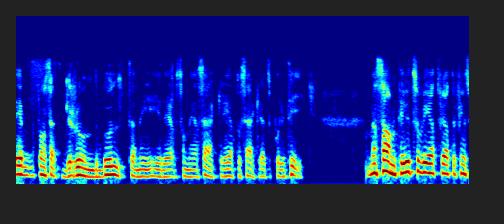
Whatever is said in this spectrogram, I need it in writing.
Det är på något sätt grundbulten i, i det som är säkerhet och säkerhetspolitik. Men samtidigt så vet vi att det finns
